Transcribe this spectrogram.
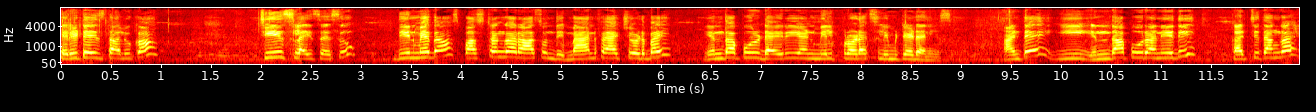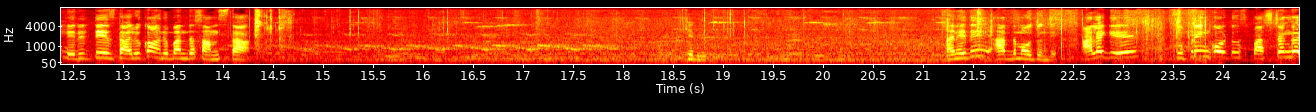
హెరిటేజ్ తాలూకా చీజ్ స్లైసెస్. దీని మీద స్పష్టంగా రాసుంది manufactured by Indapur dairy and milk products limited అనేసి. అంటే ఈ ఇందాపూర్ అనేది ఖచ్చితంగా హెరిటేజ్ తాలూకా అనుబంధ సంస్థ. అనేది అర్థమవుతుంది. అలాగే సుప్రీంకోర్టు స్పష్టంగా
